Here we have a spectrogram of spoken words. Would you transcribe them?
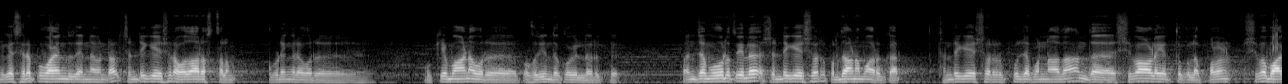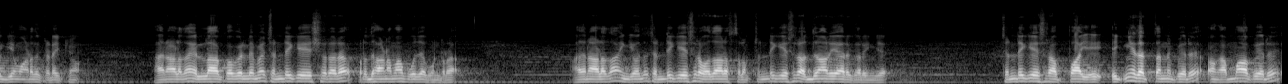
மிக சிறப்பு வாய்ந்தது என்னவென்றால் சண்டிகேஸ்வர அவதாரஸ்தலம் அப்படிங்கிற ஒரு முக்கியமான ஒரு பகுதி இந்த கோவிலில் இருக்குது பஞ்சமூர்த்தியில் சண்டிகேஸ்வரர் பிரதானமாக இருக்கார். சண்டிகேஸ்வரர் பூஜை பண்ணால் தான் அந்த சிவாலயத்துக்குள்ள பலன் சிவபாக்கியமானது கிடைக்கும். அதனால தான் எல்லா கோவில்லையுமே சண்டிகேஸ்வரரை பிரதானமாக பூஜை பண்ணுறா அதனால தான் இங்கே வந்து சண்டிகேஸ்வர அவதாரஸ்தலம் சண்டிகேஸ்வரர் அர்ஜுனாரியாக இருக்கார் இங்கே. சண்டிகேஸ்வர அப்பா ய- பேர். அவங்க அம்மா பேர்.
